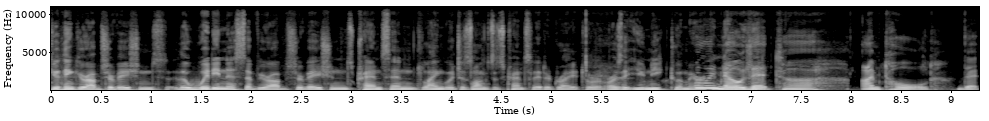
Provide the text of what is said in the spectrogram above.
you think your observations, the wittiness of your observations, transcend language as long as it's translated right, or, or is it unique to American? Well, I know culture? that uh, I'm told that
